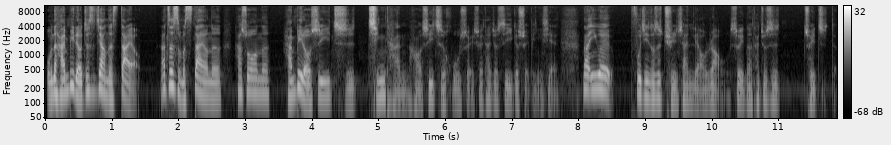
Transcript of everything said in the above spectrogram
我们的涵碧楼就是这样的 style。那这是什么 style 呢？他说呢，涵碧楼是一池清潭，好，是一池湖水，所以它就是一个水平线。那因为附近都是群山缭绕，所以呢，它就是垂直的。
